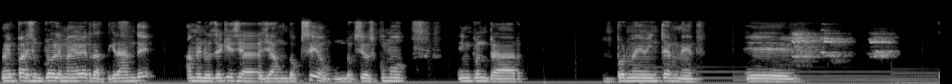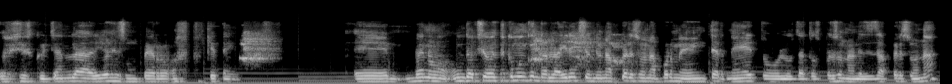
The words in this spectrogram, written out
me parece un problema de verdad grande, a menos de que sea ya un doxeo. Un doxeo es como encontrar por medio de internet eh, si escuchan ladrillos, es un perro que tengo. Eh, bueno, un doxeo es como encontrar la dirección de una persona por medio de internet o los datos personales de esa persona.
